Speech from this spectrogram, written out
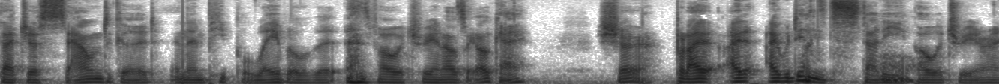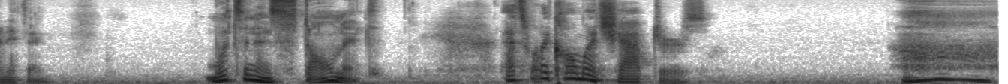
that just sound good and then people labeled it as poetry and I was like, okay, Sure, but I I, I didn't What's, study oh. poetry or anything. What's an installment? That's what I call my chapters. Oh.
